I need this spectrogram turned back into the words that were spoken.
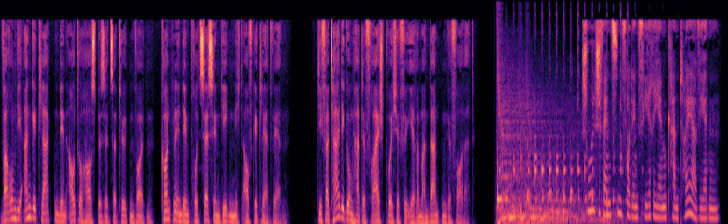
warum die Angeklagten den Autohausbesitzer töten wollten, konnten in dem Prozess hingegen nicht aufgeklärt werden. Die Verteidigung hatte Freisprüche für ihre Mandanten gefordert. Schulschwänzen vor den Ferien kann teuer werden.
